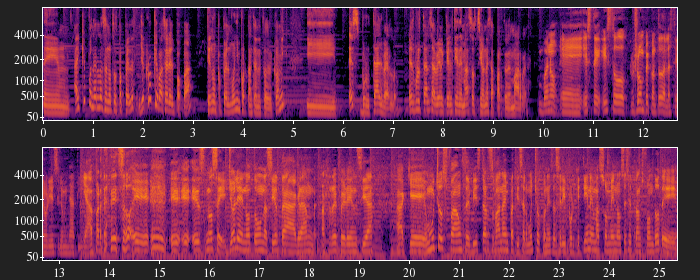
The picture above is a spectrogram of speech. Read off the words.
eh, hay que ponerlos en otros papeles. Yo creo que va a ser el papá. Tiene un papel muy importante dentro del cómic y es brutal verlo. Es brutal saber que él tiene más opciones aparte de Marvel. Bueno, eh, este, esto rompe con todas las teorías Illuminati. Y aparte de eso, eh, eh, es, no sé, yo le noto una cierta gran referencia a que muchos fans de Beastars van a empatizar mucho con esta serie porque tiene más o menos ese trasfondo de,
